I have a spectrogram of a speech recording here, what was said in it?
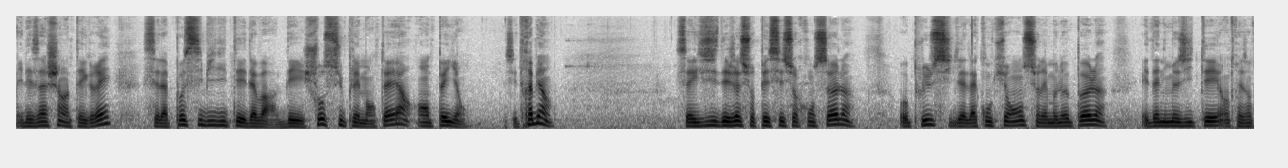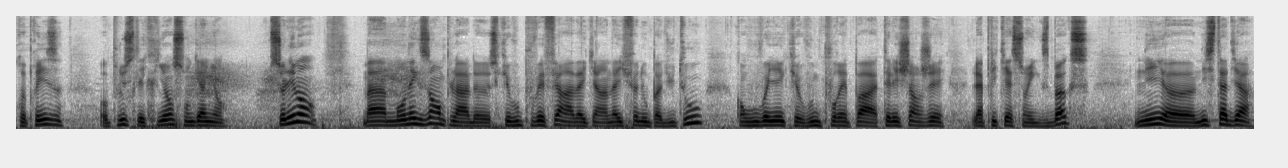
Et les achats intégrés, c'est la possibilité d'avoir des choses supplémentaires en payant. C'est très bien. Ça existe déjà sur PC, sur console. Au plus, il y a la concurrence sur les monopoles et d'animosité entre les entreprises. Au plus, les clients sont gagnants. Absolument. Bah, mon exemple de ce que vous pouvez faire avec un iPhone ou pas du tout, quand vous voyez que vous ne pourrez pas télécharger l'application Xbox ni, euh, ni Stadia.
